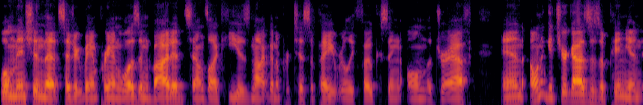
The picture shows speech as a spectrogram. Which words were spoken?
We'll mention that Sedrick Van Pran was invited. Sounds like he is not going to participate, really focusing on the draft. And I want to get your guys' opinion.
